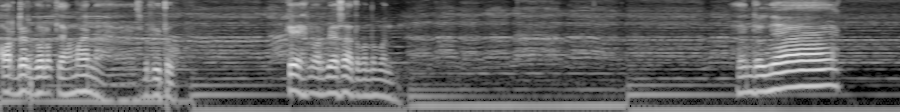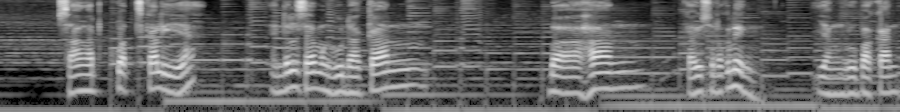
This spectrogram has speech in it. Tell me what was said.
order golok yang mana seperti itu. Oke luar biasa teman-teman. Handle-nya sangat kuat sekali ya. Handle saya menggunakan bahan kayu kening yang merupakan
